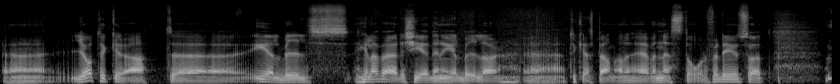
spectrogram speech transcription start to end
Eh, jag tycker att eh, elbils, hela värdekedjan i elbilar eh, tycker jag är spännande även nästa år. För det är så att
